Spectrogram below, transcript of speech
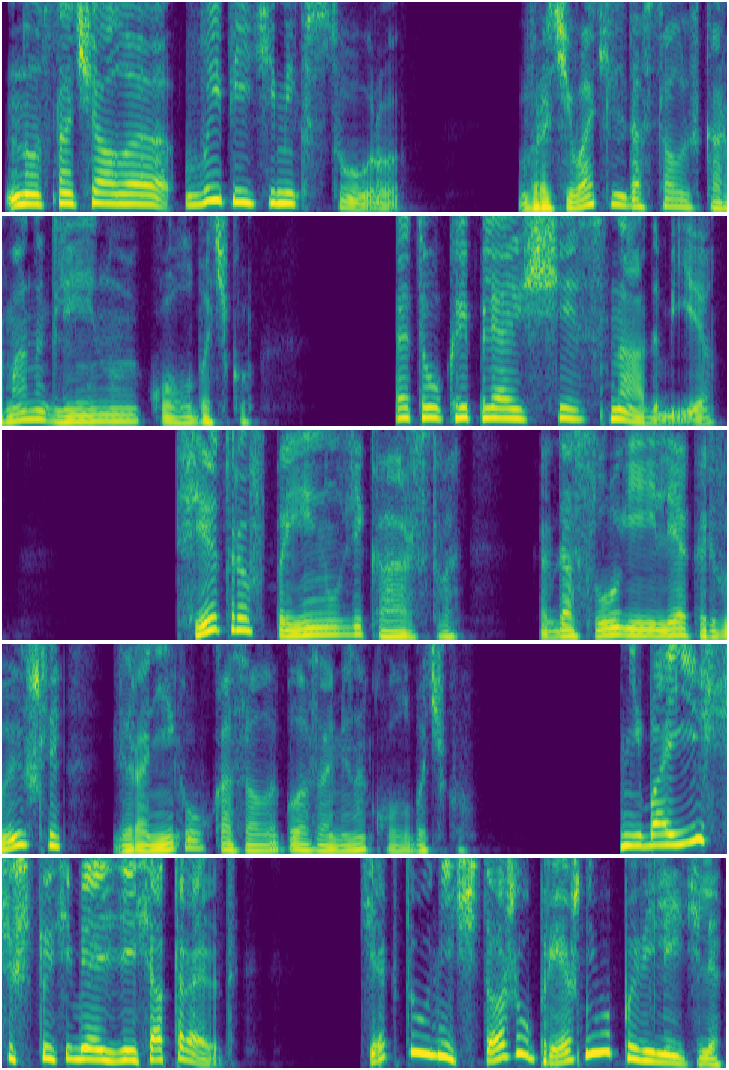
Но сначала выпейте микстуру». Врачеватель достал из кармана глиняную колбочку. «Это укрепляющее снадобье». Фетров принял лекарство. Когда слуги и лекарь вышли, Вероника указала глазами на колбочку. «Не боишься, что тебя здесь отравят? Те, кто уничтожил прежнего повелителя,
